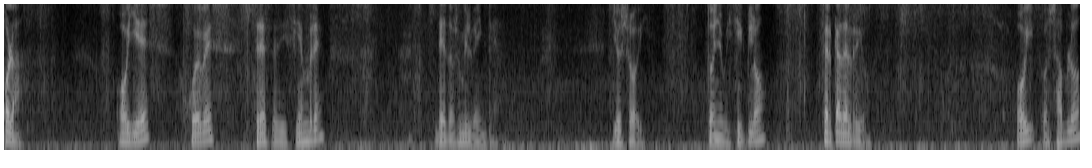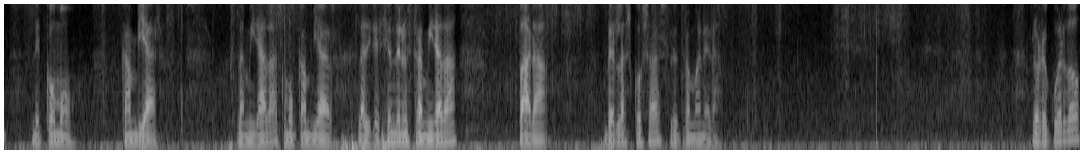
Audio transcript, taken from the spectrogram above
Hola, hoy es jueves 3 de diciembre de 2020. Yo soy Toño Biciclo, cerca del río. Hoy os hablo de cómo cambiar la mirada, cómo cambiar la dirección de nuestra mirada para ver las cosas de otra manera. Lo recuerdo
